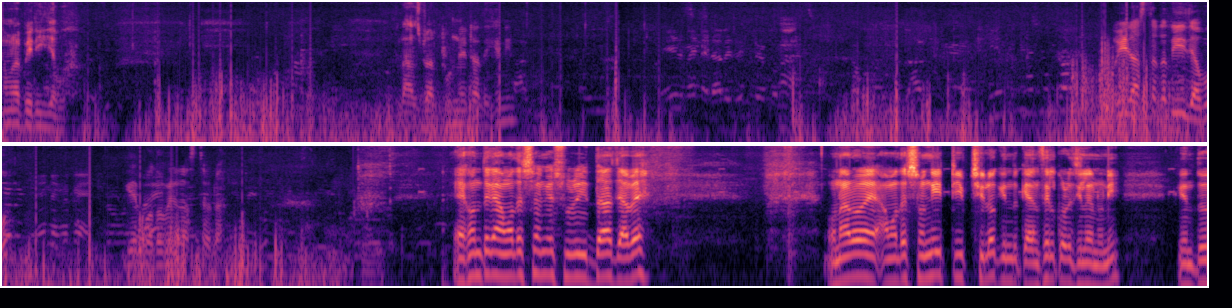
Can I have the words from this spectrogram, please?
আমরা বেরিয়ে যাব। রাস্তাটা দিয়ে যাব। গিয়ে প্রথমের রাস্তাটা। এখন থেকে আমাদের সঙ্গে সুরিদা যাবে। ওনারও আমাদের সঙ্গেই ট্রিপ ছিল, কিন্তু ক্যান্সেল করেছিলেন উনি। কিন্তু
